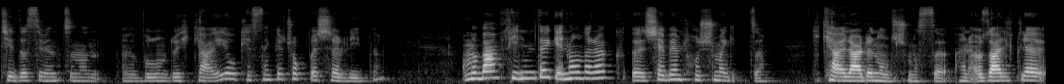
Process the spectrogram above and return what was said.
Tilda Swinton'ın e, bulunduğu hikayeyi o kesinlikle çok başarılıydı. Ama ben filmde genel olarak e, şey benim hoşuma gitti. Hikayelerden oluşması. Hani özellikle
